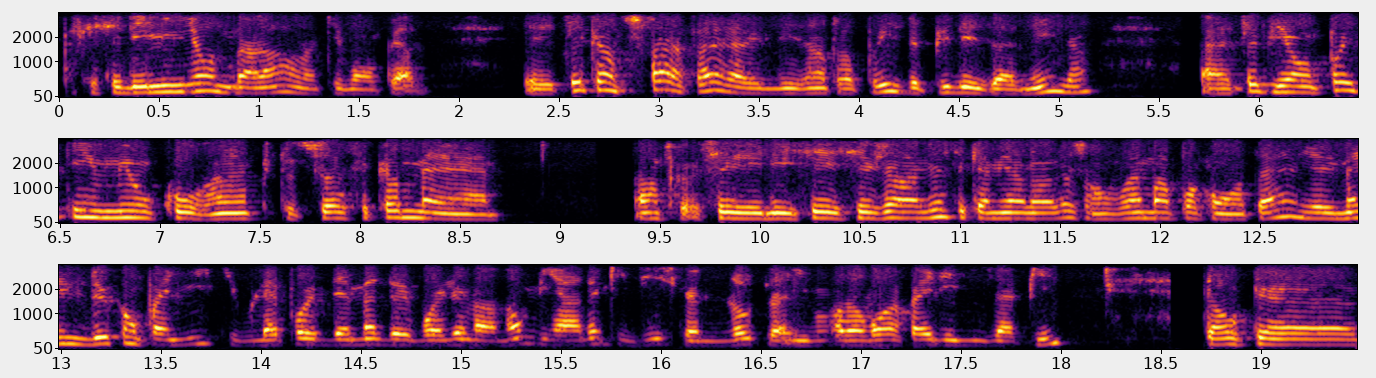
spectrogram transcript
parce que c'est des millions de dollars qui vont perdre. Et tu sais, quand tu fais affaire avec des entreprises depuis des années, là, euh, puis ils n'ont pas été mis au courant, puis tout ça, c'est comme euh, entre ces, ces, gens-là, ces camionneurs-là sont vraiment pas contents. Il y a eu même deux compagnies qui voulaient pas démettre de voiler leur nom, mais il y en a qui disent que nous autres, ils vont devoir faire des mises à pied. Donc, euh,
